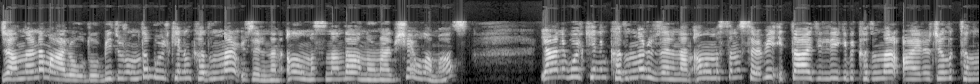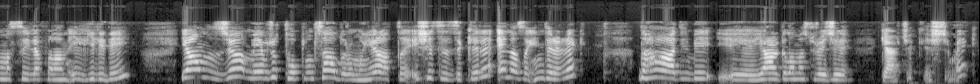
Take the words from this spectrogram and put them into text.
canlarına mal olduğu bir durumda bu ülkenin kadınlar üzerinden anılmasından daha normal bir şey olamaz. Yani bu ülkenin kadınlar üzerinden anılmasının sebebi iddia edildiği gibi kadınlar ayrıcalık tanınmasıyla falan ilgili değil. Yalnızca mevcut toplumsal durumun yarattığı eşitsizlikleri en aza indirerek daha adil bir e, yargılama süreci gerçekleştirmek.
